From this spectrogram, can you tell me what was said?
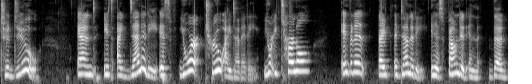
to do. And its identity is your true identity, your eternal, infinite identity. It is founded in the,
